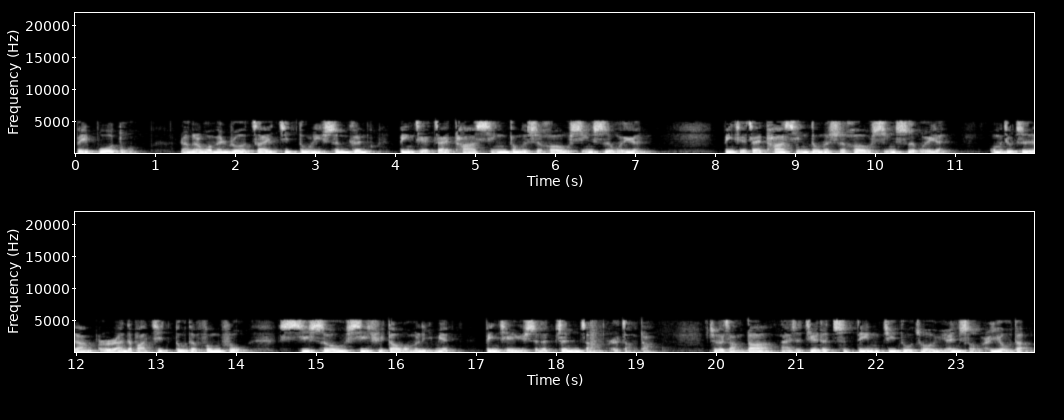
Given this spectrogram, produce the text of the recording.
被剥夺。然而，我们若在基督里生根，并且在他行动的时候行事为人。并且在他行动的时候行事为人，我们就自然而然的把基督的丰富吸收吸取到我们里面，并且与神的增长而长大。这个长大乃是借着吃定基督做元首而有的。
